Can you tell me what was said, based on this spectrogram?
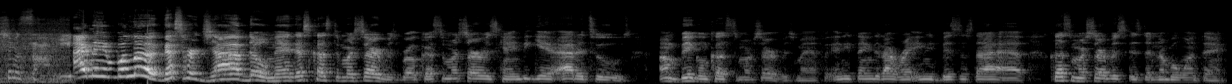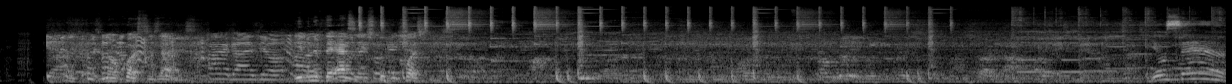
some wasabi. I mean, but look, that's her job though, man. That's customer service, bro. Customer service can't be getting attitudes. I'm big on customer service, man. For anything that I run, any business that I have, customer service is the number one thing. There's no questions asked. All right, guys, yo. Even uh, if they ask you next stupid location. questions. Yo Sam,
